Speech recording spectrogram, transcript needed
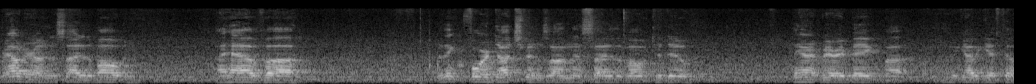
router on the side of the boat. And I have, uh, I think, four Dutchmans on this side of the boat to do. They aren't very big, but we got to get the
